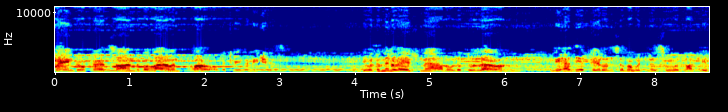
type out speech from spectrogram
claimed to have heard sounds of a violent quarrel between the Leaches. He was a middle-aged man who lived alone, and he had the appearance of a witness who would not be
